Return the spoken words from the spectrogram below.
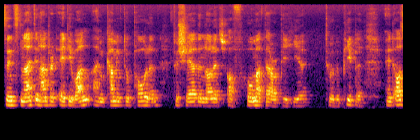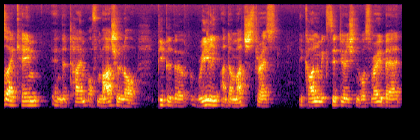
Since 1981 I'm coming to Poland to share the knowledge of therapy here to the people. And also I came in the time of martial law. People were really under much stress. Economic situation was very bad.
